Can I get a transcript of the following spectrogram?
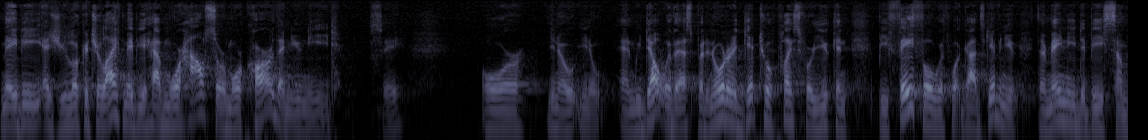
maybe as you look at your life, maybe you have more house or more car than you need. See? Or you know, you know, and we dealt with this, but in order to get to a place where you can be faithful with what God's given you, there may need to be some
